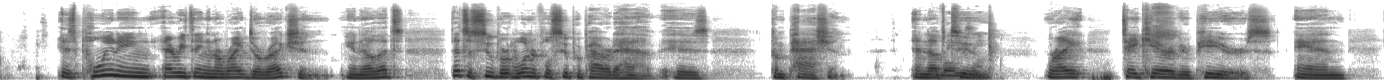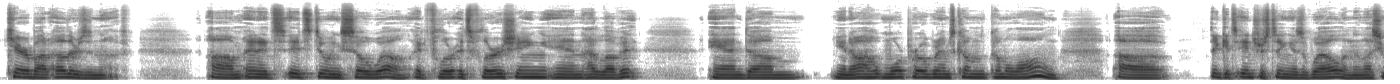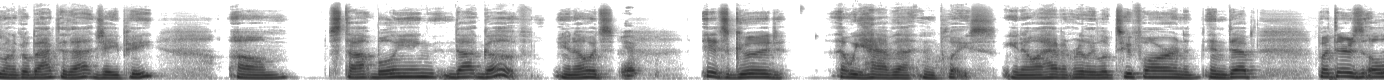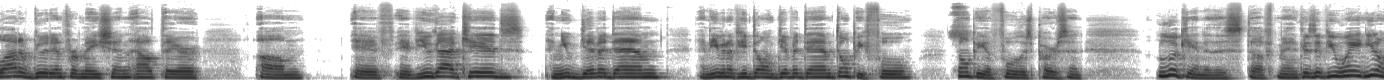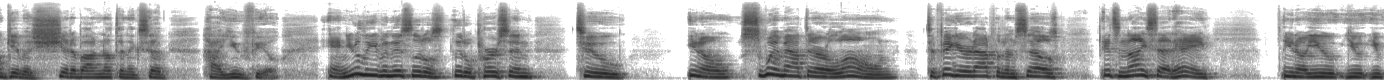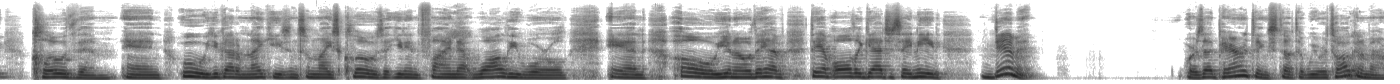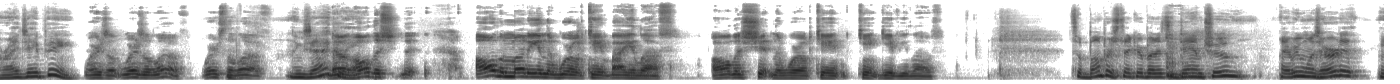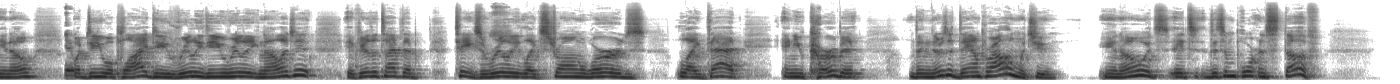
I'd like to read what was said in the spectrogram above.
is pointing everything in the right direction. You know, that's that's a super wonderful superpower to have is compassion enough Amazing. to right take care of your peers and care about others enough. Um, and it's it's doing so well. It flour- it's flourishing, and I love it. And um, you know, I hope more programs come come along. Uh, think it's interesting as well. And unless you want to go back to that, JP, um, stopbullying.gov. You know, it's Yep. It's good that we have that in place. You know, I haven't really looked too far in in depth, but there's a lot of good information out there. Um, if if you got kids and you give a damn, and even if you don't give a damn, don't be fool. Don't be a foolish person. Look into this stuff, man. Because if you ain't, you don't give a shit about nothing except how you feel. And you're leaving this little little person to, you know, swim out there alone to figure it out for themselves. It's nice that hey, you know, you you you clothe them and ooh, you got them Nikes and some nice clothes that you didn't find at Wally World, and oh, you know, they have they have all the gadgets they need. Damn it. Where's that parenting stuff that we were talking about, right, JP? Where's the Where's the love? Where's the love? Exactly. No, all the, sh- the all the money in the world can't buy you love. All the shit in the world can't can't give you love. It's a bumper sticker, but it's a damn true. Everyone's heard it, you know. Yep. But do you apply? Do you really? Do you really acknowledge it? If you're the type that takes really like strong words like that and you curb it, then there's a damn problem with you. You know, it's it's this important stuff.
